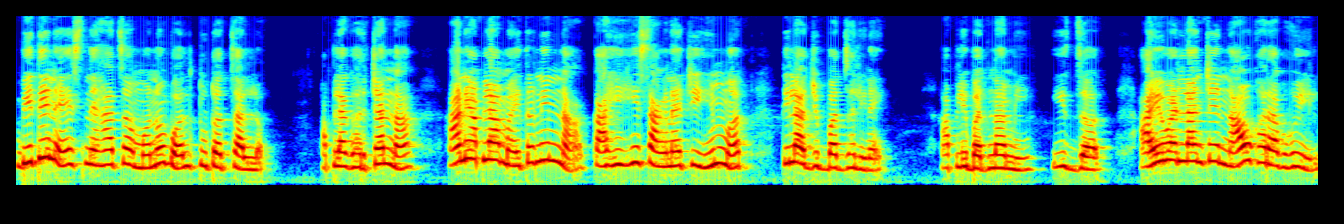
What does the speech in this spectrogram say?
भीतीने स्नेहाचं मनोबल तुटत चाललं. आपल्या घरच्यांना आणि आपल्या मैत्रिणींना काहीही सांगण्याची हिंमत तिला अजिबात झाली नाही. आपली बदनामी इज्जत आईवडिलांचे नाव खराब होईल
